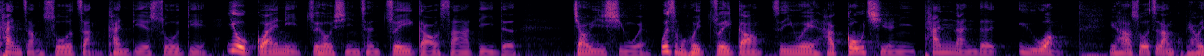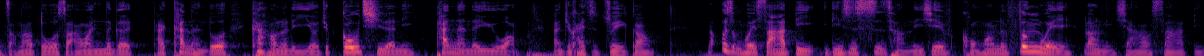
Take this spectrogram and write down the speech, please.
看涨说涨，看跌说跌，诱拐你，最后形成追高杀低的交易行为。为什么会追高？是因为它勾起了你贪婪的欲望。因为他说这档股票会涨到多少万，那个他看了很多看好的理由，就勾起了你贪婪的欲望，那你就开始追高。那为什么会杀低？一定是市场的一些恐慌的氛围让你想要杀低。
